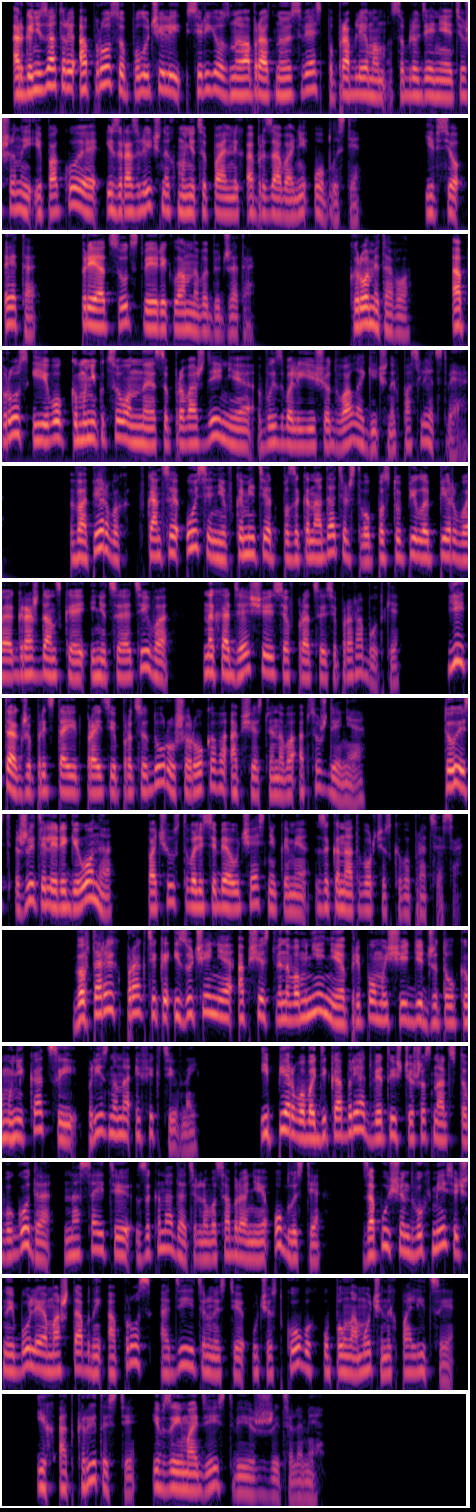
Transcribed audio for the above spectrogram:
Организаторы опроса получили серьезную обратную связь по проблемам соблюдения тишины и покоя из различных муниципальных образований области. И все это при отсутствии рекламного бюджета. Кроме того, Опрос и его коммуникационное сопровождение вызвали еще два логичных последствия. Во-первых, в конце осени в Комитет по законодательству поступила первая гражданская инициатива, находящаяся в процессе проработки. Ей также предстоит пройти процедуру широкого общественного обсуждения. То есть жители региона почувствовали себя участниками законотворческого процесса. Во-вторых, практика изучения общественного мнения при помощи диджитал-коммуникаций признана эффективной. И 1 декабря 2016 года на сайте Законодательного собрания области запущен двухмесячный более масштабный опрос о деятельности участковых уполномоченных полиции, их открытости и взаимодействии с жителями.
